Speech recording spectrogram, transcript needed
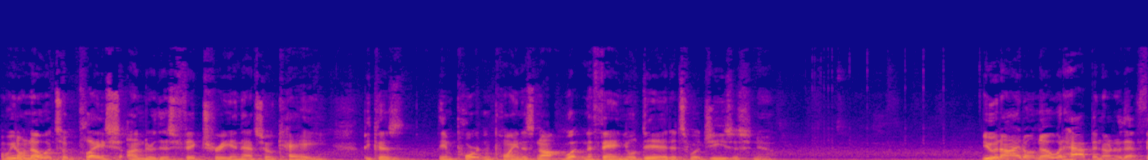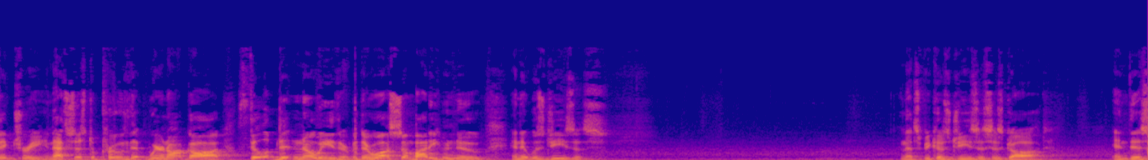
We don't know what took place under this fig tree, and that's okay because the important point is not what Nathanael did, it's what Jesus knew. You and I don't know what happened under that fig tree, and that's just to prove that we're not God. Philip didn't know either, but there was somebody who knew, and it was Jesus. And that's because Jesus is God. And this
